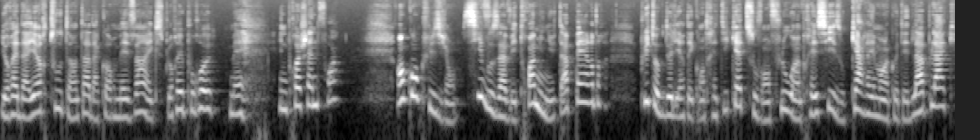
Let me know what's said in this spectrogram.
Il y aurait d'ailleurs tout un tas d'accords mévins à explorer pour eux, mais une prochaine fois? En conclusion, si vous avez trois minutes à perdre, plutôt que de lire des contre-étiquettes souvent floues, imprécises ou carrément à côté de la plaque,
